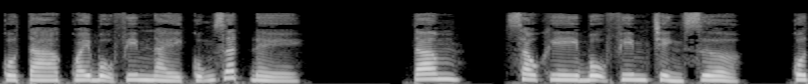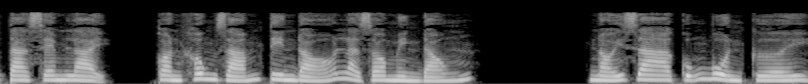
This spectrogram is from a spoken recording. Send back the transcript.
cô ta quay bộ phim này cũng rất đề. Tâm, sau khi bộ phim chỉnh sửa, cô ta xem lại, còn không dám tin đó là do mình đóng. Nói ra cũng buồn cười.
